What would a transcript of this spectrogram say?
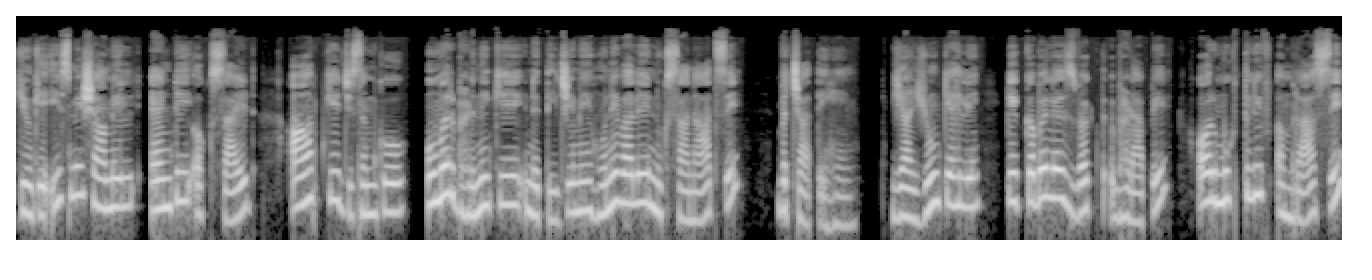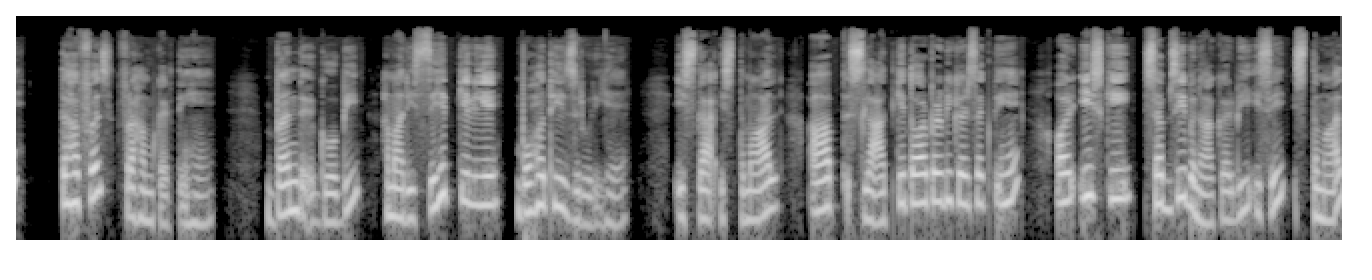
کیونکہ اس میں شامل اینٹی آکسائڈ آپ کے جسم کو عمر بڑھنے کے نتیجے میں ہونے والے نقصانات سے بچاتے ہیں۔ یا یوں کہہ لیں کہ قبل از وقت بڑھاپے اور مختلف امراض سے تحفظ فراہم کرتے ہیں۔ بند گوبھی ہماری صحت کے لیے بہت ہی ضروری ہے۔ اس کا استعمال آپ سلاد کے طور پر بھی کر سکتے ہیں اور اس کی سبزی بنا کر بھی اسے استعمال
